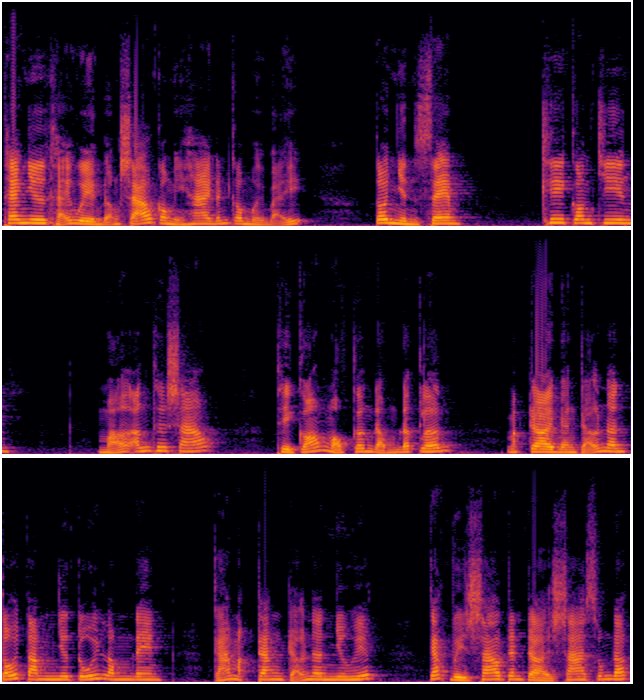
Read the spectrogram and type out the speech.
Theo như Khải Quyền đoạn 6 câu 12 đến câu 17, tôi nhìn xem khi con chiên mở ấn thứ sáu thì có một cơn động đất lớn. Mặt trời bèn trở nên tối tăm như túi lông đen, cả mặt trăng trở nên như huyết. Các vì sao trên trời xa xuống đất,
